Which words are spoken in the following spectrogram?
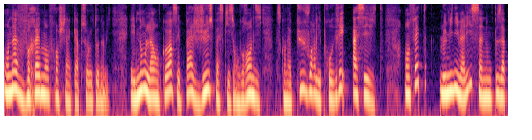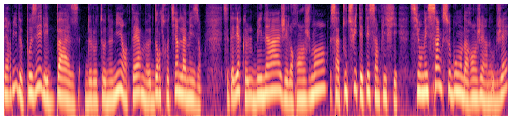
on a vraiment franchi un cap sur l'autonomie. Et non, là encore, c'est pas juste parce qu'ils ont grandi, parce qu'on a pu voir les progrès assez vite. En fait, le minimalisme, ça nous a permis de poser les bases de l'autonomie en termes d'entretien de la maison. C'est-à-dire que le ménage et le rangement, ça a tout de suite été simplifié. Si on met 5 secondes à ranger un objet,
